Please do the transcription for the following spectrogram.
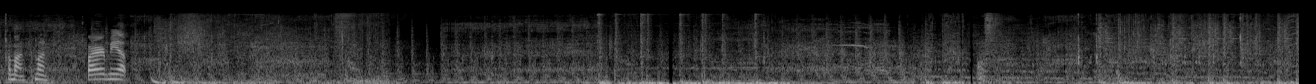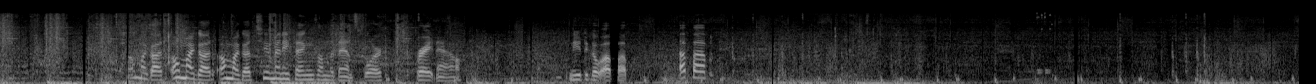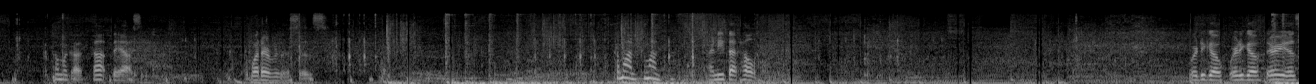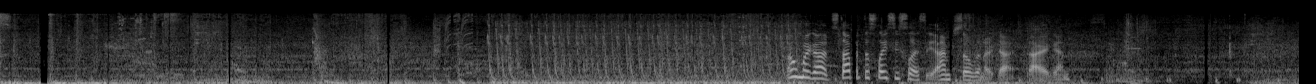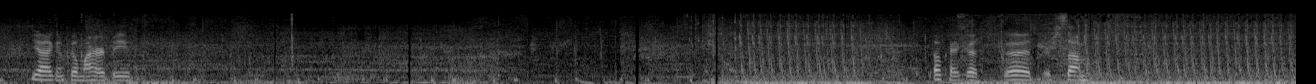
Come on, come on. Fire me up. Oh my god, oh my god, oh my god, too many things on the dance floor right now. Need to go up, up. Up, up! Oh my god, not the acid. Whatever this is. Come on, come on. I need that help. Where'd he go? Where'd he go? There he is. Oh my god, stop with the slicey slicey. I'm so gonna die, die again. Yeah, I can feel my heartbeat. Okay, good, good. There's some.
